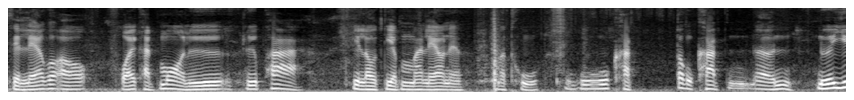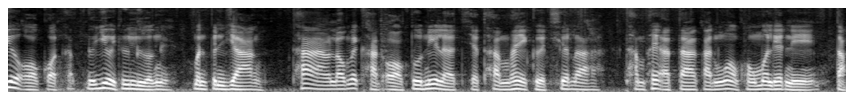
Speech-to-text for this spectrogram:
เสร็จแล้วก็เอา ฝอยขัดหม้อหรือหรือผ้าที่เราเตรียมมาแล้วเนี่ยมาถูโอ้ขัดต้องขัดเเนื้อเยื่อออกก่อนครับ เนื้อเยื่อที่เหลืองเนี่ยมันเป็นยาง ถ้าเราไม่ขัดออกตัวนี้แหละ จะทำให้เกิดเชื้อราทำให้อัตราการงอกของเมล็ดนี่ต่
